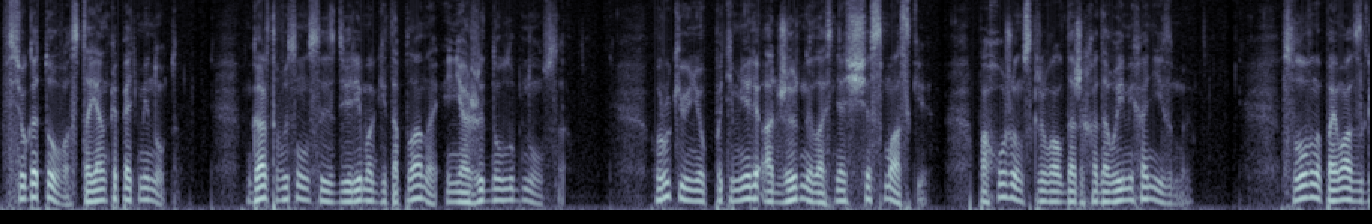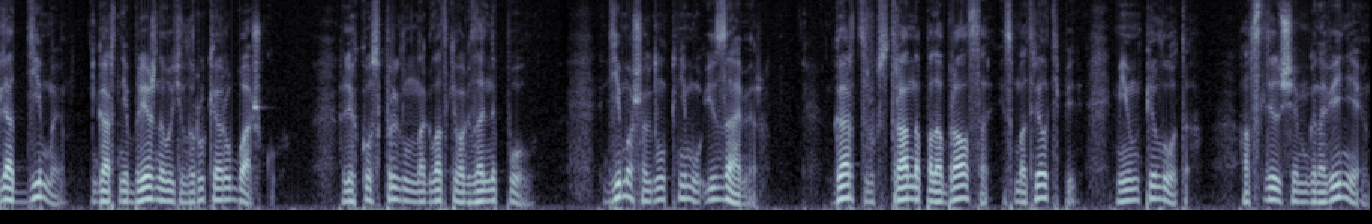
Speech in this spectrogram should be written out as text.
Все готово, стоянка 5 минут. Гард высунулся из двери магнитоплана и неожиданно улыбнулся. Руки у него потемнели от жирной лоснящейся смазки. Похоже, он скрывал даже ходовые механизмы. Словно поймав взгляд Димы, Гард небрежно вытел руки о рубашку. Легко спрыгнул на гладкий вокзальный пол. Дима шагнул к нему и замер. Гард вдруг странно подобрался и смотрел теперь мимо пилота – а в следующее мгновение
